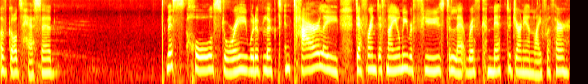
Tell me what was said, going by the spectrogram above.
of God's Hesed? This whole story would have looked entirely different if Naomi refused to let Ruth commit to journey in life with her.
